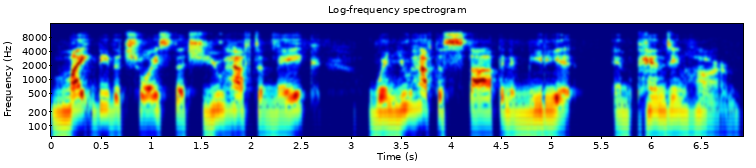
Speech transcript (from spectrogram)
might be the choice that you have to make when you have to stop an immediate impending harm,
